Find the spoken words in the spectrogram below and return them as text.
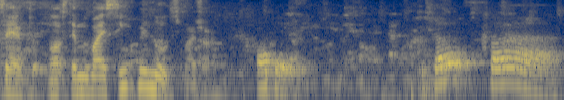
Certo, nós temos mais cinco minutos, Major. Ok. Então, para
